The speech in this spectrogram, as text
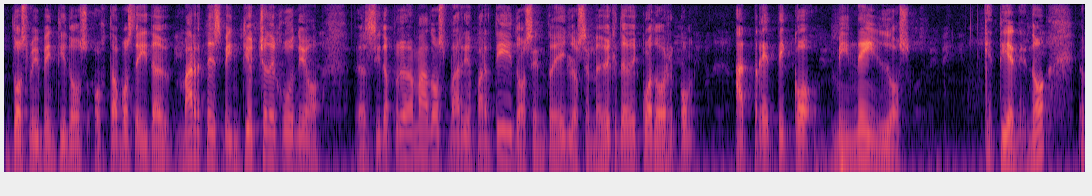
2022, octavos de ida, martes 28 de junio, han sido programados varios partidos, entre ellos el Melec del Ecuador con Atlético Mineiros que tiene, ¿no?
